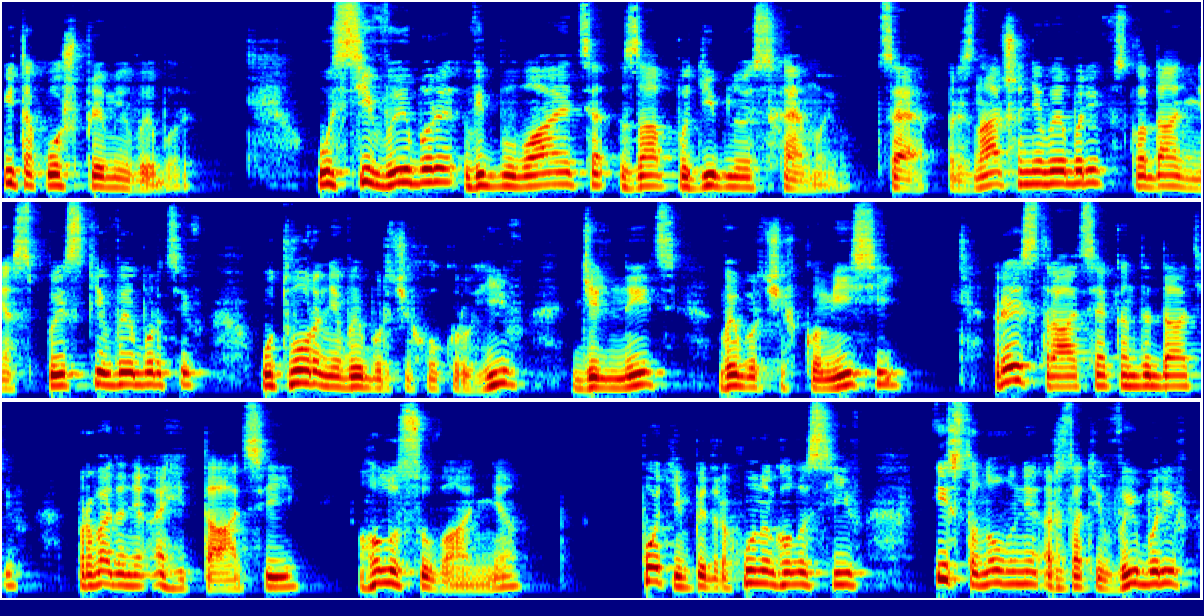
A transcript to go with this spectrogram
і також прямі вибори. Усі вибори відбуваються за подібною схемою: це призначення виборів, складання списків виборців, утворення виборчих округів, дільниць, виборчих комісій, реєстрація кандидатів, проведення агітації, голосування, потім підрахунок голосів і встановлення результатів виборів,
